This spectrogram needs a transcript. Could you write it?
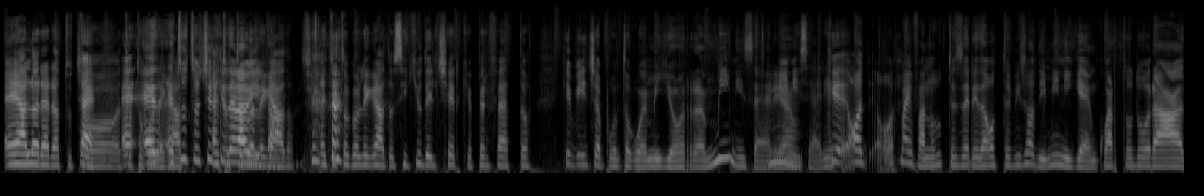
E allora era tutto, Cioè, tutto è- è- collegato. è tutto il cerchio tutto della collegato. È tutto collegato, si chiude il cerchio, è perfetto. Che vince appunto come miglior miniserie. Miniserie. Che ormai fanno tutte serie da otto episodi, mini che è un quarto d'ora,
